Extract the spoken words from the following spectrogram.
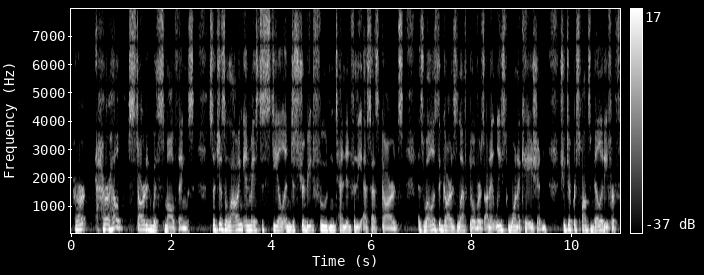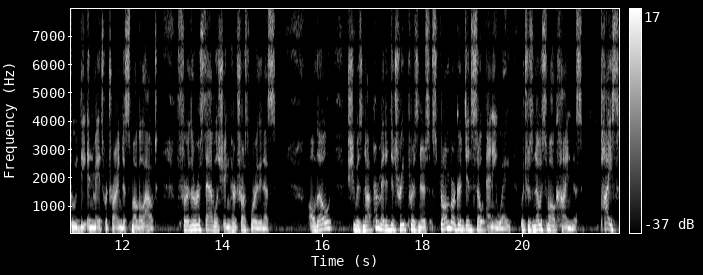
her her help started with small things, such as allowing inmates to steal and distribute food intended for the SS guards, as well as the guards' leftovers on at least one occasion. She took responsibility for food the inmates were trying to smuggle out, further establishing her trustworthiness. Although she was not permitted to treat prisoners, Stromberger did so anyway, which was no small kindness. Pys,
